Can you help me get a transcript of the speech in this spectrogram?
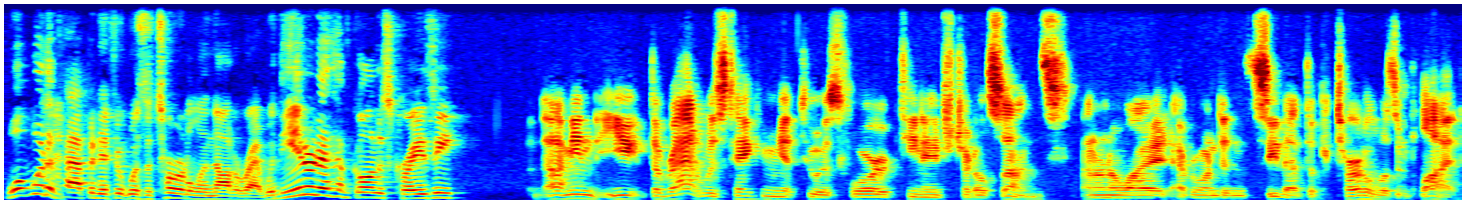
What would have happened if it was a turtle and not a rat? Would the internet have gone as crazy? I mean, you, the rat was taking it to his four teenage turtle sons. I don't know why everyone didn't see that. The turtle was implied.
